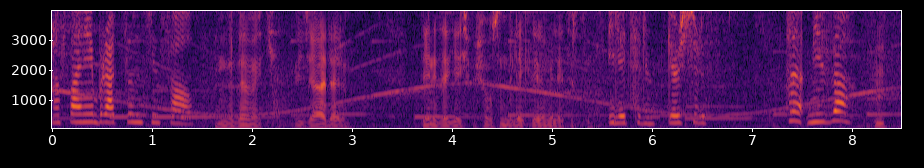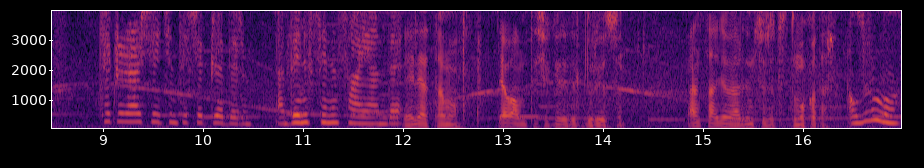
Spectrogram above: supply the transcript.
Hastaneye bıraktığın için sağ ol. Ne demek? Rica ederim. Denize geçmiş olsun dileklerimi iletirsin. İletirim. Görüşürüz. Ha Mirza. Tekrar her şey için teşekkür ederim. Yani Deniz senin sayende. Leyla tamam. Devamlı teşekkür edip duruyorsun. Ben sadece verdiğim sözü tuttum o kadar. Olur mu?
